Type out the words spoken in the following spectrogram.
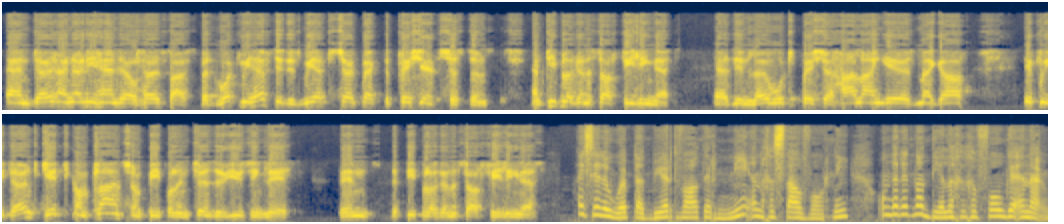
And don't, and only handheld hose pipes. But what we have to do is we have to choke back the pressure systems. And people are going to start feeling that. As in low water pressure, high-lying areas may go off. If we don't get compliance from people in terms of using less, then the people are going to start feeling that. Hy sê hulle hoop dat beurtwater nie ingestel word nie omdat dit nadelige gevolge inhou.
